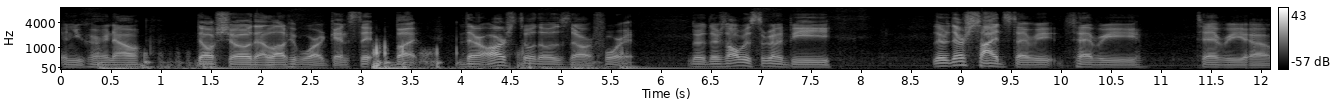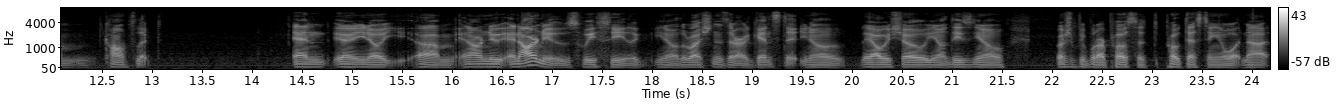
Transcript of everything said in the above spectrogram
in Ukraine now, they'll show that a lot of people are against it, but there are still those that are for it. There, there's always still going to be there. There's sides to every to every to every um, conflict and uh, you know um, in our new in our news we see the you know the Russians that are against it. You know they always show you know these you know Russian people that are protest, protesting and whatnot,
